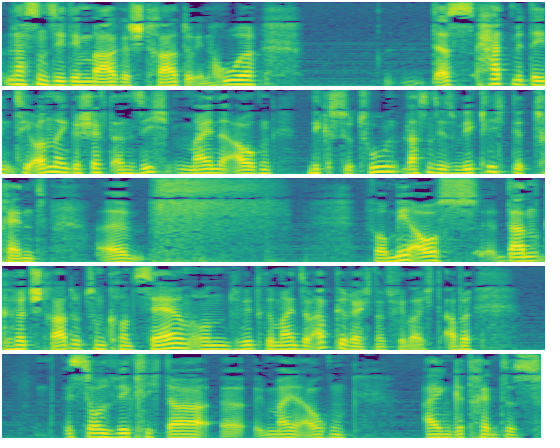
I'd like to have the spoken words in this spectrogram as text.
lassen Sie den Magistrato in Ruhe. Das hat mit dem T-Online-Geschäft an sich, in meinen Augen, nichts zu tun. Lassen Sie es wirklich getrennt. Äh, von mir aus, dann gehört Strato zum Konzern und wird gemeinsam abgerechnet vielleicht. Aber es soll wirklich da äh, in meinen Augen ein getrenntes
